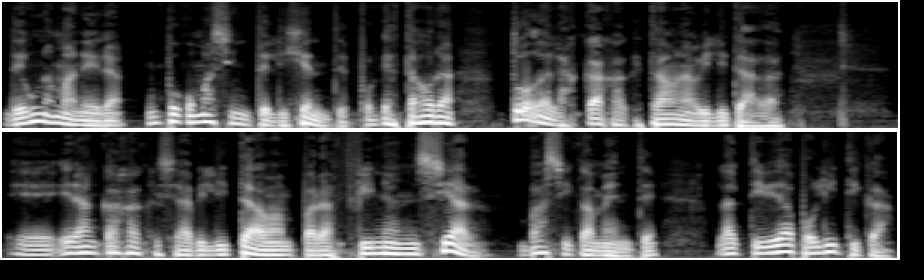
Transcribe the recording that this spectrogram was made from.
de una manera un poco más inteligente, porque hasta ahora todas las cajas que estaban habilitadas eh, eran cajas que se habilitaban para financiar básicamente la actividad política.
